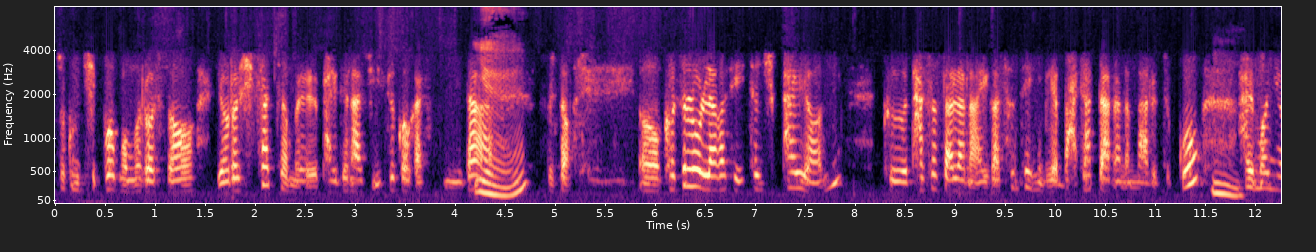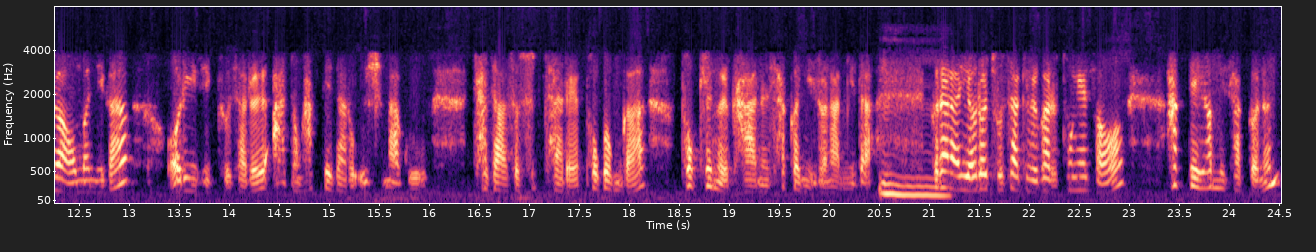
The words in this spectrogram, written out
조금 짚어봄으로써 여러 시사점을 발견할 수 있을 것 같습니다. 예. 그래서 어 거슬러 올라가서 2018년 그 다섯 살 난 아이가 선생님에게 맞았다라는 말을 듣고 음. 할머니와 어머니가 어린이집 교사를 아동 학대자로 의심하고 찾아와서 수차례 폭언과 폭행을 가하는 사건이 일어납니다. 음. 그러나 여러 조사 결과를 통해서 학대 혐의 사건은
